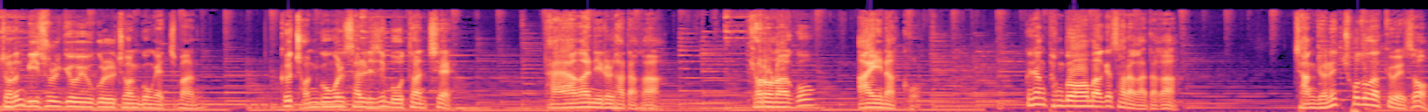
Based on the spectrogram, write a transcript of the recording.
저는 미술 교육을 전공했지만 그 전공을 살리지 못한 채 다양한 일을 하다가 결혼하고 아이 낳고 그냥 평범하게 살아가다가 작년에 초등학교에서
